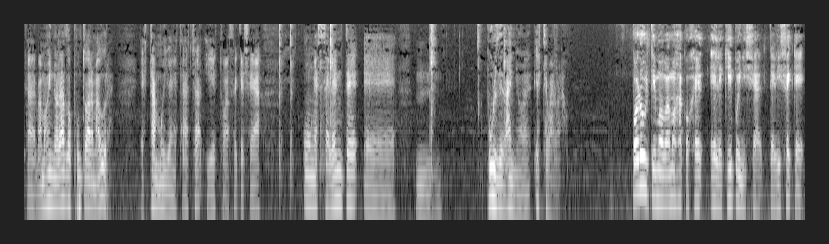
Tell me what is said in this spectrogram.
O sea, vamos a ignorar dos puntos de armadura. Está muy bien esta hacha y esto hace que sea un excelente eh, mm, pool de daño eh, este bárbaro. Por último, vamos a coger el equipo inicial. Te dice que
